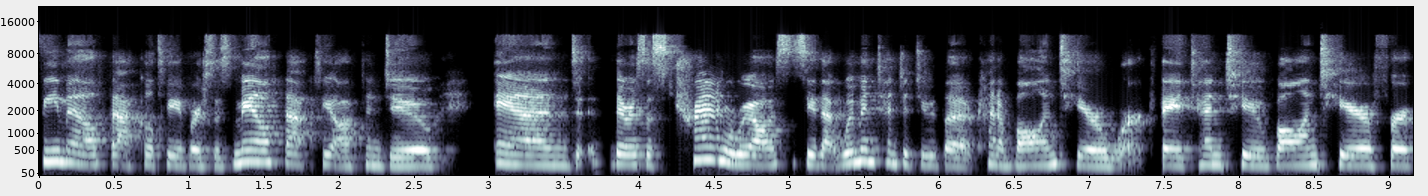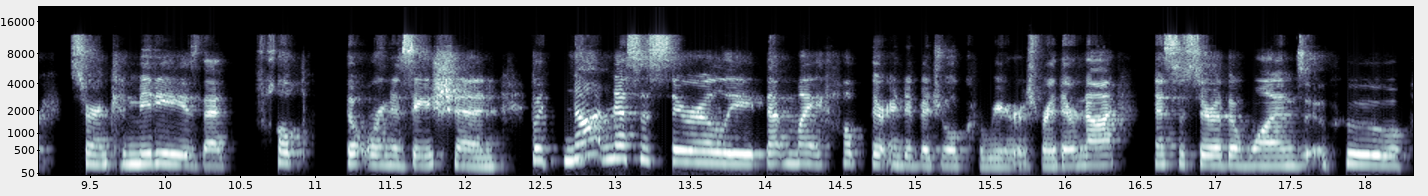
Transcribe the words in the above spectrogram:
female faculty versus male faculty often do and there's this trend where we always see that women tend to do the kind of volunteer work. They tend to volunteer for certain committees that help the organization, but not necessarily that might help their individual careers, right? They're not necessarily the ones who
